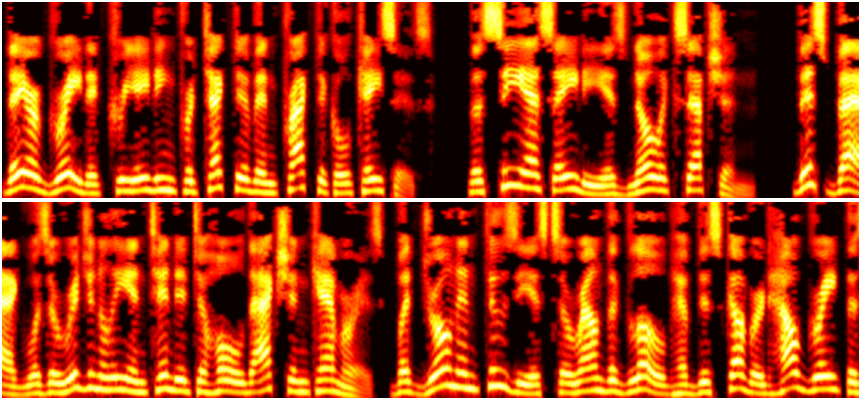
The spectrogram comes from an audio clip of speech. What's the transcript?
They are great at creating protective and practical cases. The CS80 is no exception. This bag was originally intended to hold action cameras, but drone enthusiasts around the globe have discovered how great the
